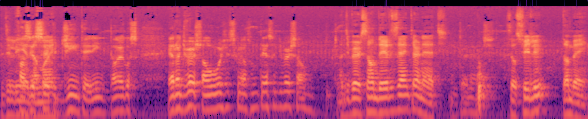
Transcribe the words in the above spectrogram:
De linha fazia cerco mãe. o dia inteirinho. Então gost- era uma diversão. Hoje as crianças não têm essa diversão. A diversão deles é a internet. Internet. Seus filhos também.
